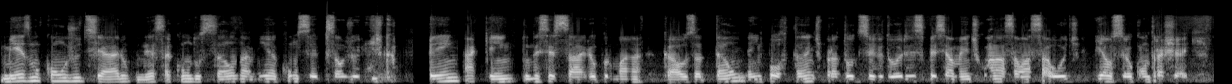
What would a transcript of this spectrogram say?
mesmo com o judiciário nessa condução, na minha concepção jurídica, bem aquém do necessário para uma causa tão importante para todos os servidores, especialmente com relação à saúde e ao seu contra-cheque.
